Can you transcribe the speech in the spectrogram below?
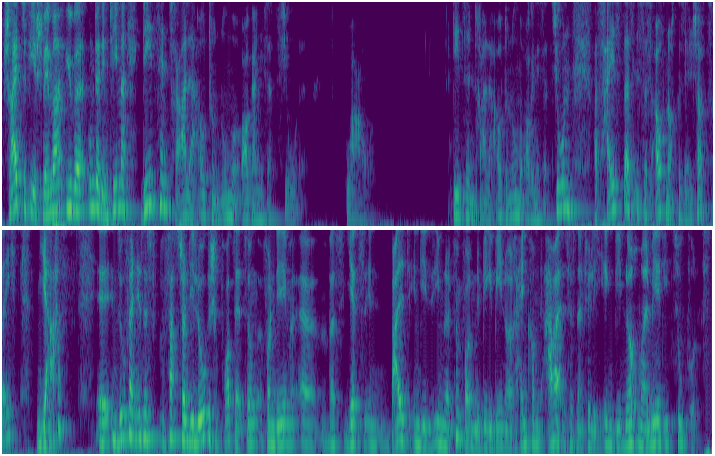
schreibt Sophia Schwemmer über, unter dem Thema dezentrale autonome Organisationen. Wow dezentrale autonome Organisation. Was heißt das? Ist das auch noch Gesellschaftsrecht? Ja, äh, insofern ist es fast schon die logische Fortsetzung von dem, äh, was jetzt in, bald in die 705 folgende BGB neu reinkommt, aber es ist natürlich irgendwie noch mal mehr die Zukunft.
